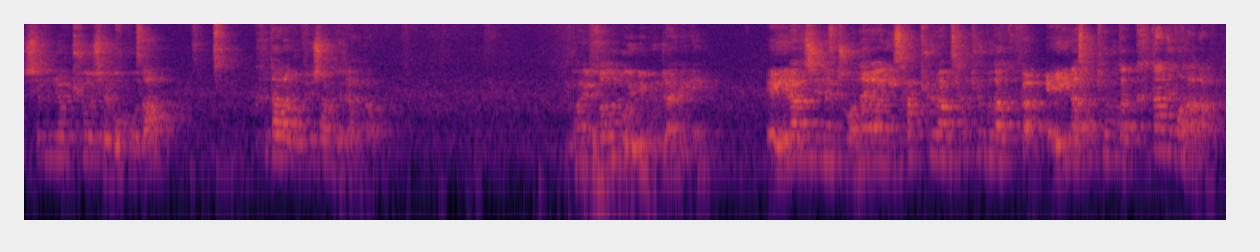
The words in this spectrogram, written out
16Q 제곱보다 크다라고 표시하면 되지 않을까? 선생님 써는 거 의미 뭔지 알겠니? A랑 C는 전화량이 4Q랑 4Q보다 그러니까 A가 4Q보다 크다는 건 알아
